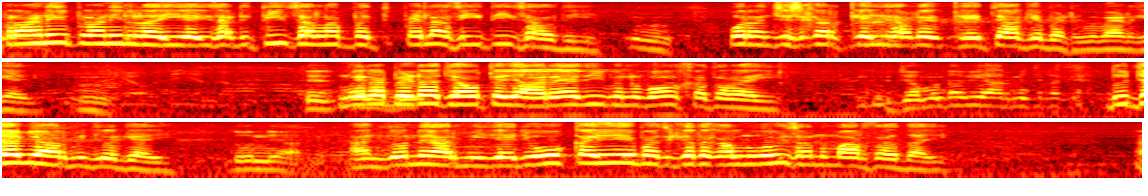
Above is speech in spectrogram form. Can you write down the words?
ਪੁਰਾਣੀ ਪੁਰਾਣੀ ਲੜਾਈ ਜੀ ਸਾਡੀ 30 ਸਾਲਾਂ ਪਹਿ- ਪਹਿਲਾਂ ਸੀ 30 ਸਾਲ ਦੀ। ਉਹ ਰੰਜਿਸ਼ ਕਰਕੇ ਜੀ ਸਾਡੇ ਖੇਤ 'ਚ ਆ ਕੇ ਬੈਠ ਬੈਠ ਗਿਆ ਜੀ। ਤੇ ਮੇਰਾ ਬੇਟਾ ਜੌਬ ਤੇ ਜਾ ਰਿਹਾ ਜੀ ਮੈਨੂੰ ਬਹੁਤ ਖਤਰਾ ਹੈ ਜੀ। ਦੂਜਾ ਮੁੰਡਾ ਵੀ ਆਰਮੀ ਚ ਲੱਗਿਆ? ਦੂਜਾ ਵੀ ਆਰਮੀ 'ਚ ਲੱਗਿਆ ਜੀ। ਦੋਨੇ ਆਰਮੀ ਹਾਂਜੀ ਦੋਨੇ ਆਰਮੀ 'ਚ ਜੀ। ਉਹ ਕਈ ਇਹ ਬਚ ਗਿਆ ਤਾਂ ਕੱਲ ਨੂੰ ਉਹ ਵੀ ਸਾਨੂੰ ਮਾਰ ਸਕਦਾ ਜੀ। ਅ,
